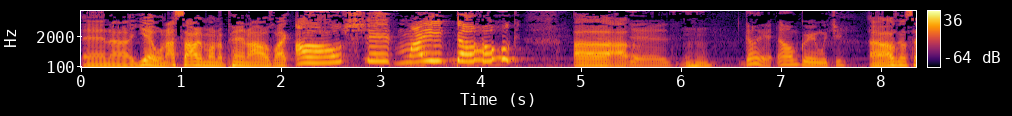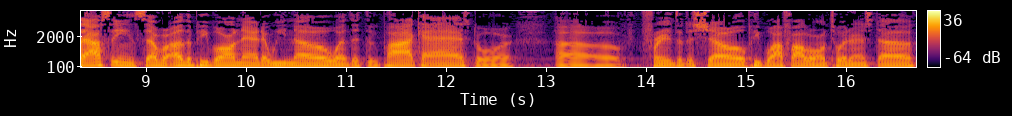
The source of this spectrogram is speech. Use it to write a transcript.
And, uh, yeah, when I saw him on the panel, I was like, oh shit, Mike, dog. Uh, Yes. Go ahead. I'm agreeing with you. uh, I was gonna say I've seen several other people on there that we know, whether through podcast or uh friends of the show, people I follow on Twitter and stuff.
